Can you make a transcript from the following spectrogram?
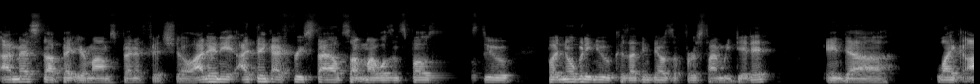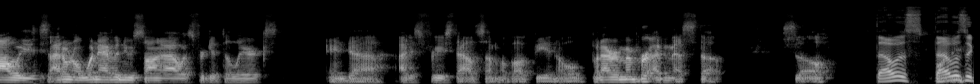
I messed up at your mom's benefit show. I didn't. I think I freestyled something I wasn't supposed to, but nobody knew because I think that was the first time we did it. And uh, like always, I don't know when I have a new song, I always forget the lyrics, and uh, I just freestyled something about being old. But I remember I messed up, so that was that was a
